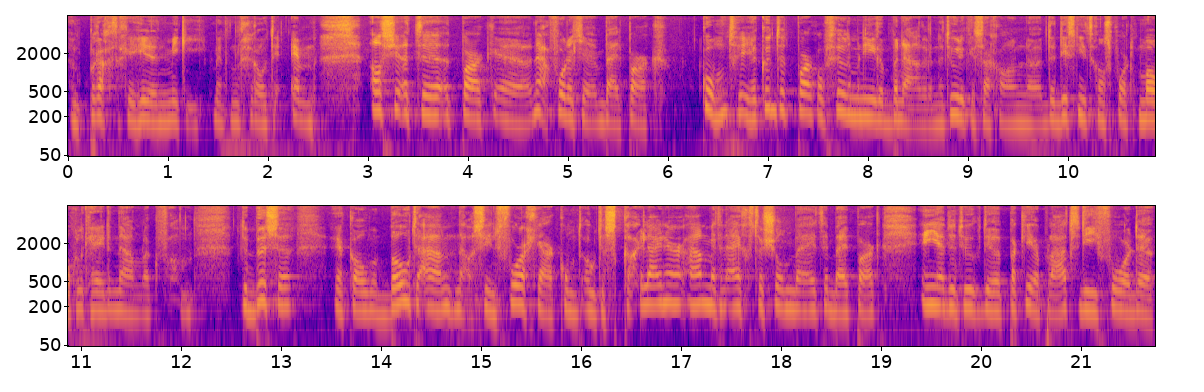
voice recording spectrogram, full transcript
een prachtige hidden Mickey met een grote M. Als je het, eh, het park, nou, voordat je bij het park komt, je kunt het park op verschillende manieren benaderen. Natuurlijk is daar gewoon eh, de Disney transportmogelijkheden, namelijk van de bussen. Er komen boten aan. Nou, sinds vorig jaar komt ook de Skyliner aan met een eigen station bij het, bij het park. En je hebt natuurlijk de parkeerplaats die voor de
